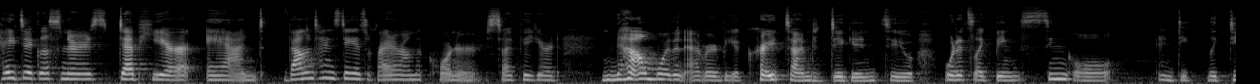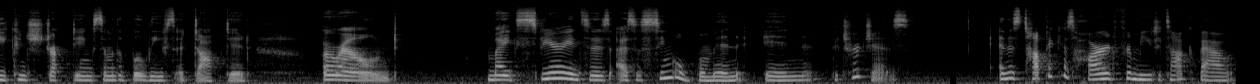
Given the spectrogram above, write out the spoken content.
Hey, Dig listeners, Deb here, and Valentine's Day is right around the corner, so I figured now more than ever it'd be a great time to dig into what it's like being single and de- like deconstructing some of the beliefs adopted around my experiences as a single woman in the churches. And this topic is hard for me to talk about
